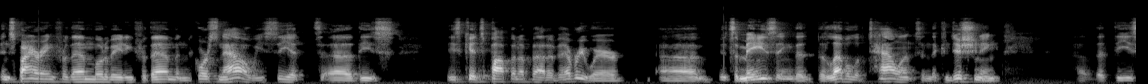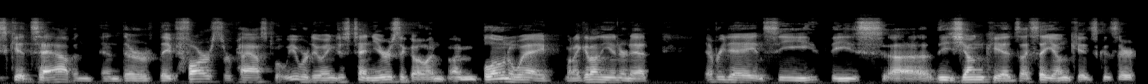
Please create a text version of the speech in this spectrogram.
inspiring for them, motivating for them. And of course, now we see it uh, these these kids popping up out of everywhere. Uh, it's amazing the the level of talent and the conditioning uh, that these kids have, and and they're they've far surpassed what we were doing just ten years ago. And I'm blown away when I get on the internet every day and see these uh, these young kids. I say young kids because they're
